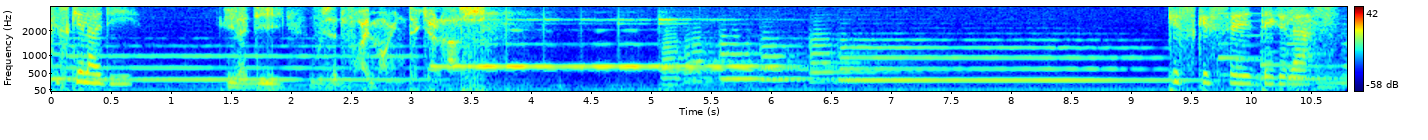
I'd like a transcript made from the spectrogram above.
Qu'est-ce qu'elle a dit? Il a dit Vous êtes vraiment une dégueulasse. Qu'est-ce que c'est dégueulasse?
